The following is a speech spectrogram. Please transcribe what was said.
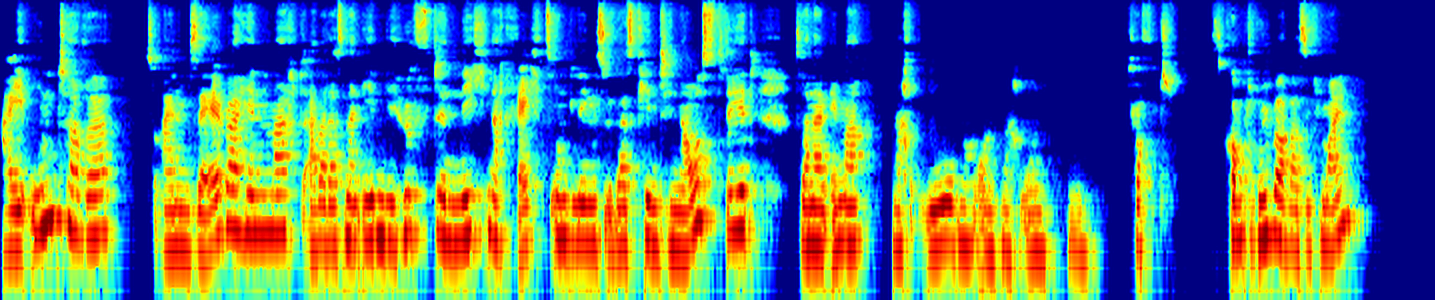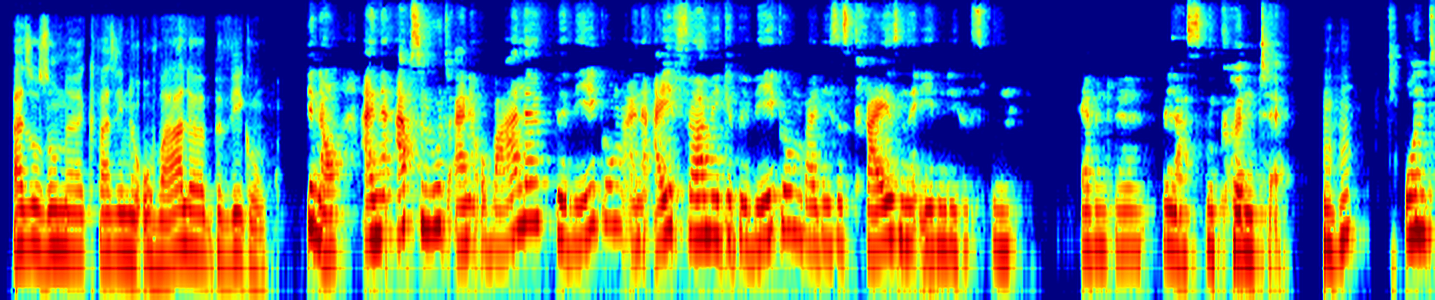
Ei untere zu einem selber hinmacht, aber dass man eben die Hüfte nicht nach rechts und links übers Kind hinausdreht, sondern immer nach oben und nach unten. Ich hoffe, es kommt rüber, was ich meine. Also so eine quasi eine ovale Bewegung. Genau, eine absolut eine ovale Bewegung, eine eiförmige Bewegung, weil dieses Kreisende eben die Hüften eventuell belasten könnte. Mhm. Und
